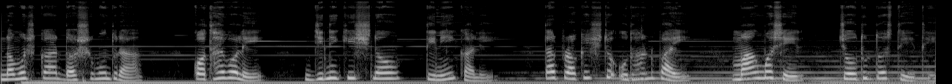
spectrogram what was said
নমস্কার দর্শক বন্ধুরা, কথায় বলে, যিনি কৃষ্ণ, তিনিই কালী। তার প্রকৃষ্ট উদাহরণ পাই মাঘ মাসের চতুর্দশ তিথি,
